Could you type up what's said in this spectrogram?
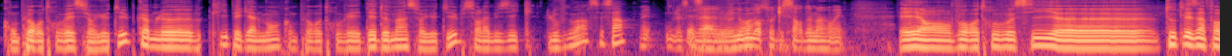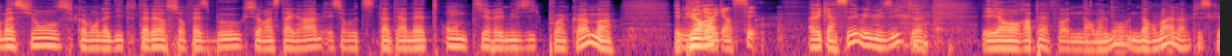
qu'on peut retrouver sur YouTube, comme le clip également qu'on peut retrouver dès demain sur YouTube, sur la musique Louve Noir, c'est ça? Oui, le, C'est la- ça, le nouveau morceau qui sort demain, oui. Et on vous retrouve aussi euh, toutes les informations, comme on l'a dit tout à l'heure, sur Facebook, sur Instagram et sur votre site internet onde-musique.com. Et puis Musique on ra- avec un C. avec un C, oui, musique. Et on rappelle, enfin, normalement, normal, hein, puisque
